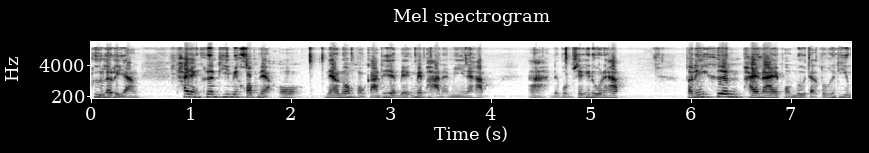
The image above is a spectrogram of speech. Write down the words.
คลื่นแล้วหรือยัง ถ้ายังเคลื่อนที่ไม่ครบเนี่ยแนวโน้มของการที่จะเบรกไม่ผ่านมีนะครับ อะเดี๋ยวผมเช็คให้ดูนะครับ ตอนนี้ขึ้นภายในผมดูจากตัวขึ้นที่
